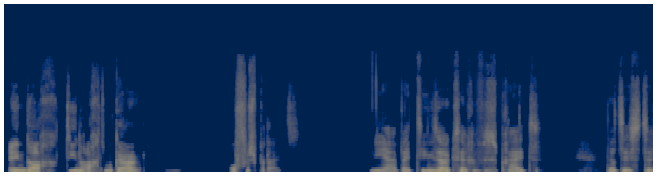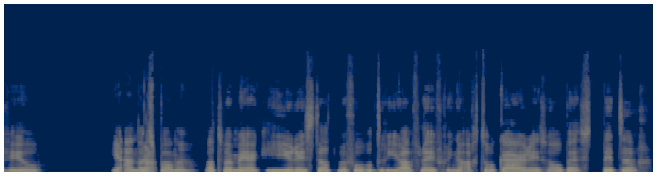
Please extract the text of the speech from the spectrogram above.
Eén dag, tien achter elkaar? Of verspreid? Ja, bij tien zou ik zeggen verspreid. Dat is te veel. Je aandachtspannen. Wat we merken hier is dat bijvoorbeeld drie afleveringen achter elkaar is al best pittig.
